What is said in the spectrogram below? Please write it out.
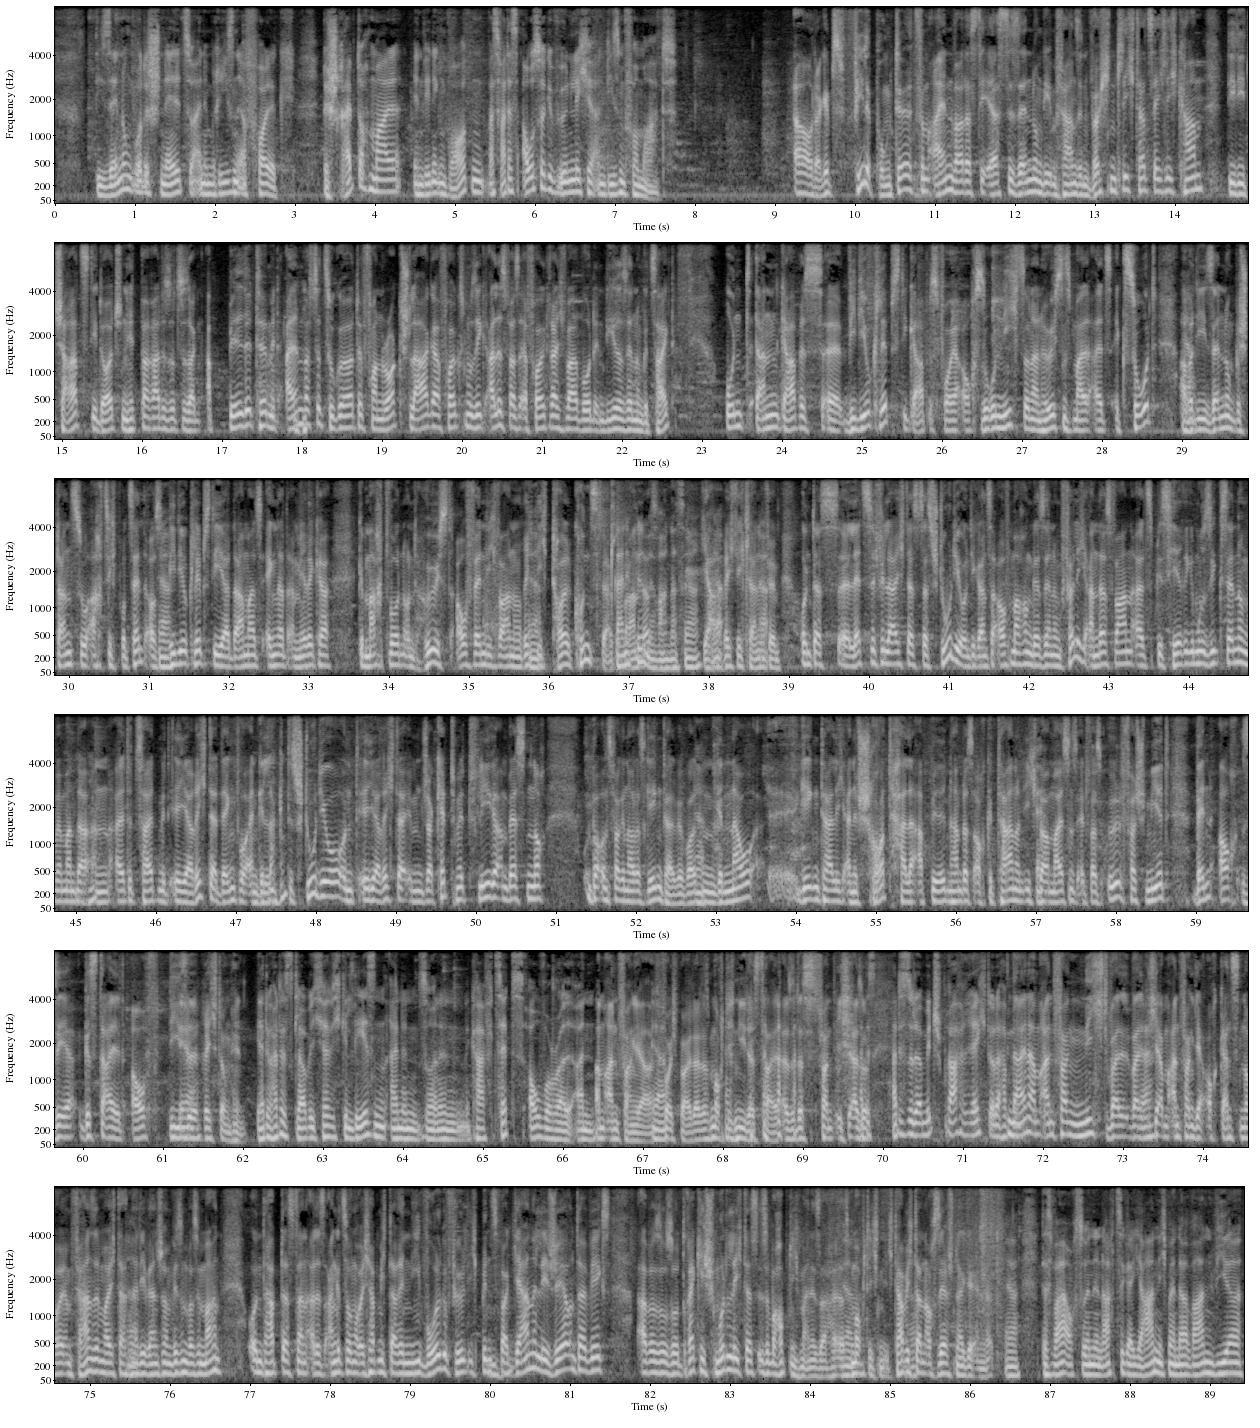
Die Sendung wurde schnell zu einem Riesenerfolg. Beschreib doch mal in wenigen Worten, was war das Außergewöhnliche an diesem Format? Oh, da gibt's viele Punkte. Zum einen war das die erste Sendung, die im Fernsehen wöchentlich tatsächlich kam, die die Charts, die deutschen Hitparade sozusagen abbildete, mit allem, was dazugehörte, von Rock, Schlager, Volksmusik, alles, was erfolgreich war, wurde in dieser Sendung gezeigt. Und dann gab es äh, Videoclips, die gab es vorher auch so nicht, sondern höchstens mal als Exot. Aber ja. die Sendung bestand zu 80 Prozent aus ja. Videoclips, die ja damals England, Amerika gemacht wurden und höchst aufwendig waren und richtig ja. toll Kunstwerk kleine waren Filme das. waren das, ja. Ja, richtig kleine Filme. Und das äh, letzte vielleicht, dass das Studio und die ganze Aufmachung der Sendung völlig anders waren als bisherige Musiksendungen, wenn man da mhm. an alte Zeit mit Ilja Richter denkt, wo ein gelacktes mhm. Studio und Ilja Richter im Jackett mit Fliege am besten noch. Und bei uns war genau das Gegenteil. Wir wollten genau äh, gegenteilig eine Schrotthalle abbilden, haben das auch getan und ich war meistens etwas ölverschmiert, wenn auch sehr gestylt auf diese ja. Richtung hin. Ja, du hattest, glaube ich, habe ich gelesen, einen so einen Kfz-Overall an. Am Anfang, ja, ja. furchtbar. Das mochte ich nie, das Teil. Also das fand ich, also. Hattest, hattest du da Mitspracherecht oder? Nein, am Anfang nicht, weil, weil ja. ich am Anfang ja auch ganz neu im Fernsehen war. Ich dachte, na, die werden schon wissen, was sie machen und habe das dann alles angezogen. Aber ich habe mich darin nie wohlgefühlt. Ich bin mhm. zwar gerne leger unterwegs, aber so, so dreckig, schmuddelig, das ist überhaupt nicht meine Sache. Das ja. mochte ich nicht. Habe ich dann auch sehr schnell geändert. Ja, das war auch so in den 80er Jahren. Ich meine, da waren wir,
